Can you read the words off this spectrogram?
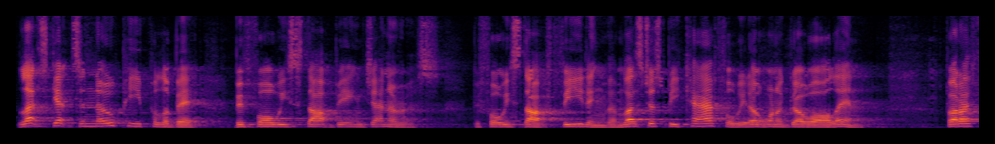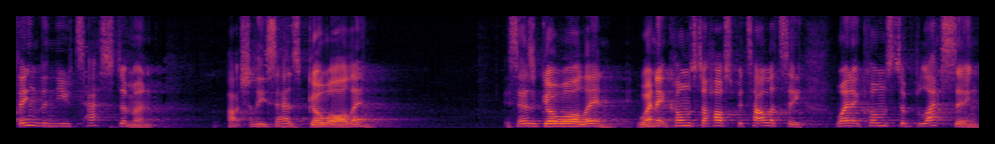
Let's get to know people a bit before we start being generous, before we start feeding them. Let's just be careful. We don't want to go all in. But I think the New Testament actually says go all in. It says go all in. When it comes to hospitality, when it comes to blessing,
